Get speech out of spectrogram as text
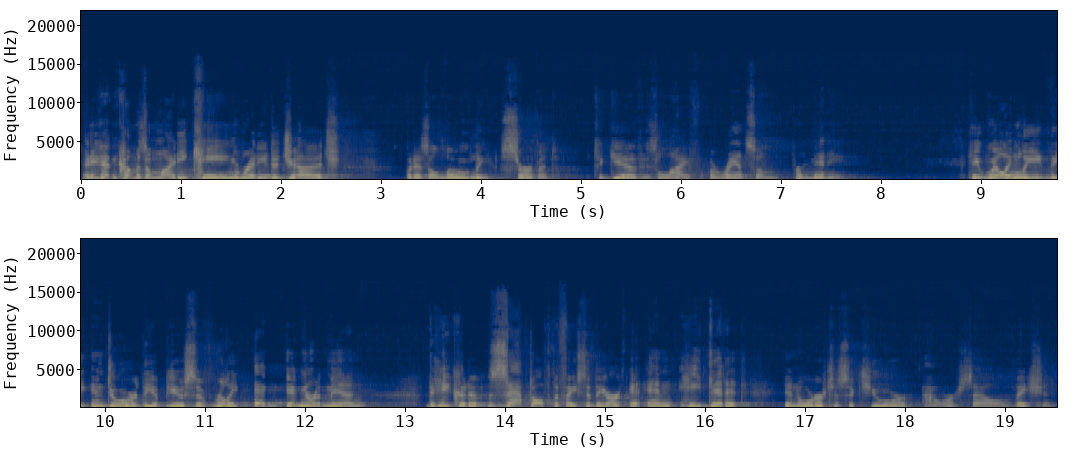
And he didn't come as a mighty king ready to judge, but as a lowly servant to give his life a ransom for many. He willingly endured the abuse of really ignorant men that he could have zapped off the face of the earth, and he did it in order to secure our salvation.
